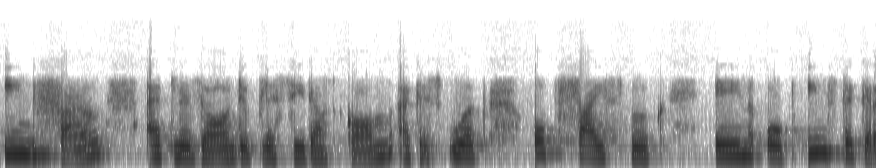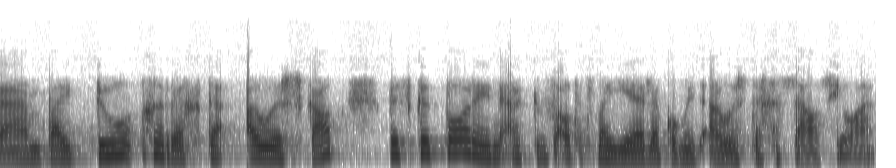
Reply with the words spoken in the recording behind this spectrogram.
info@lezanduplessis.com. Ek is ook op Facebook en op Instagram by doelgerigte ouerskap beskikbaar en ek is altyd baie heerlik om met ouers te gesels Johan.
